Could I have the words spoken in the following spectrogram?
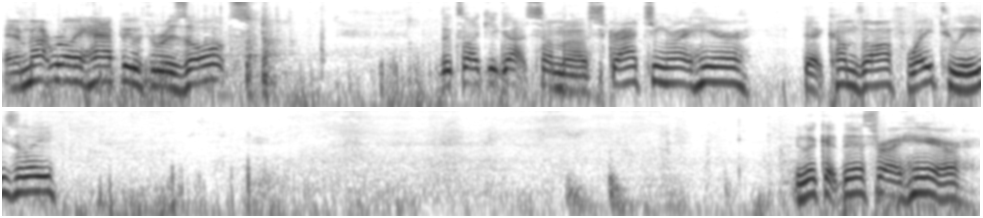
and I'm not really happy with the results. Looks like you got some uh, scratching right here that comes off way too easily. You look at this right here,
